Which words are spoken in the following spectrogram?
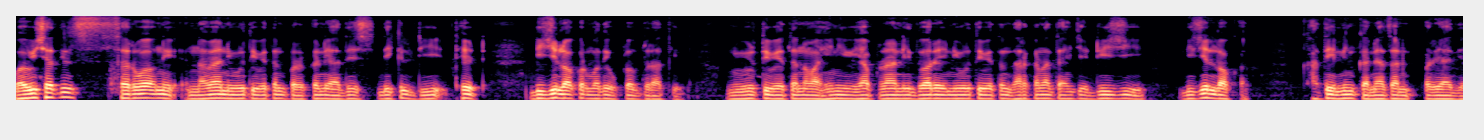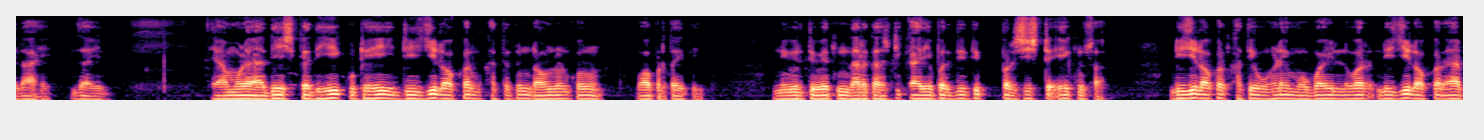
भविष्यातील सर्व नि नव्या निवृत्तीवेतन प्रकरणी आदेश देखील डी थेट डिजिलॉकरमध्ये उपलब्ध राहतील. निवृत्तीवेतन वाहिनी ह्या प्रणालीद्वारे निवृत्तीवेतनधारकांना त्यांचे डीजी डिजिल लॉकर खाते लिंक करण्याचा पर्याय दिला आहे जाईल त्यामुळे आदेश कधीही कुठेही डिजी लॉकर खात्यातून डाउनलोड करून वापरता येतील. निवृत्तीवेतनधारकासाठी कार्यपद्धती परिशिष्ट एकनुसार. डिजी लॉकर खाते उघडणे मोबाईलवर digi locker app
